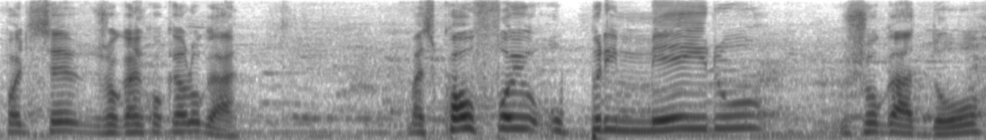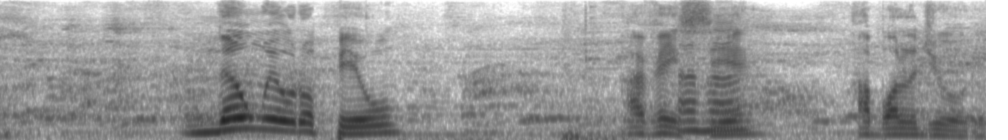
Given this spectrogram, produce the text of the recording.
pode ser jogar em qualquer lugar. Mas qual foi o primeiro jogador não europeu a vencer Aham. a bola de ouro.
